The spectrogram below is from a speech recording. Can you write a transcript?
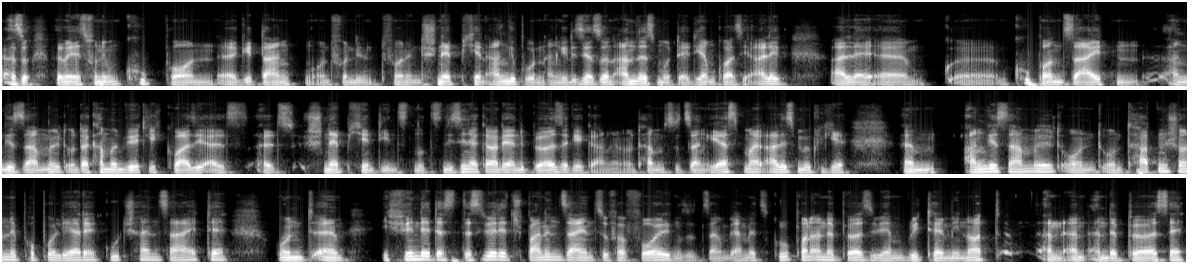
also wenn man jetzt von dem Coupon-Gedanken und von den, von den Schnäppchen-Angeboten angeht, ist ja so ein anderes Modell. Die haben quasi alle, alle ähm, äh, Coupon-Seiten angesammelt und da kann man wirklich quasi als, als Schnäppchendienst nutzen. Die sind ja gerade an die Börse gegangen und haben sozusagen erstmal alles Mögliche ähm, angesammelt und, und hatten schon eine populäre Gutscheinseite. Und ähm, ich finde, das, das wird jetzt spannend sein zu verfolgen, sozusagen. Wir haben jetzt Groupon an der Börse, wir haben Retail Me Not an, an, an der Börse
